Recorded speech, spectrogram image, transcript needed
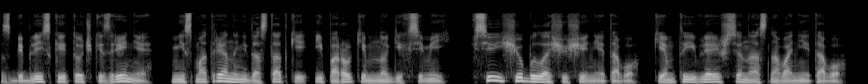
С библейской точки зрения, несмотря на недостатки и пороки многих семей, все еще было ощущение того, кем ты являешься на основании того,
